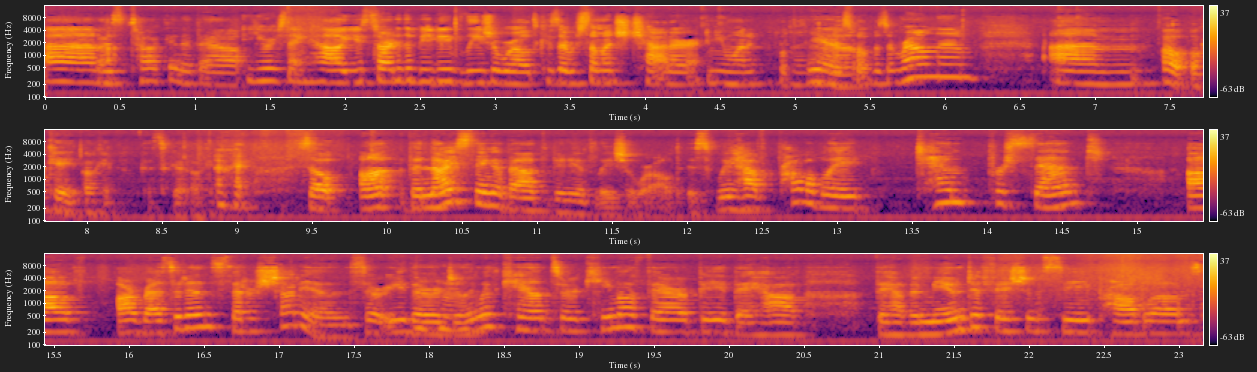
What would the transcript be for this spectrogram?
I um, was talking about. you were saying how you started the Beauty of Leisure World because there was so much chatter and you wanted people to notice Yeah. what was around them. Um, Oh, okay, okay, that's good. Okay. okay. So uh, the nice thing about the Beauty of Leisure World is we have probably ten percent of our residents that are shut-ins. They're either Mhm. dealing with cancer, chemotherapy, they have they have immune deficiency problems,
